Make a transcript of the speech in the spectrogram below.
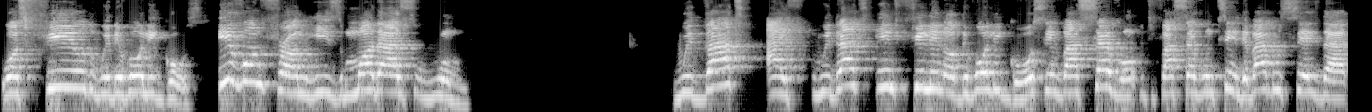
was filled with the Holy Ghost, even from his mother's womb. With that, I with that infilling of the Holy Ghost in verse 7, verse 17, the Bible says that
